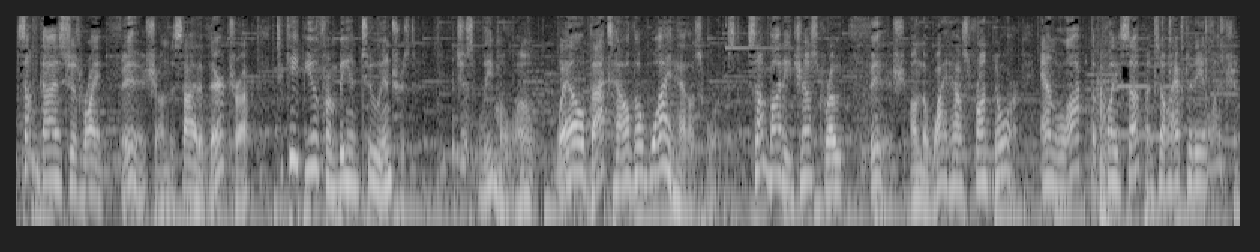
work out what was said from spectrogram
Some guys just write fish on the side of their truck to keep you from being too interested. Just leave them alone. Well, that's how the White House works. Somebody just wrote fish on the White House front door and locked the place up until after the election.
